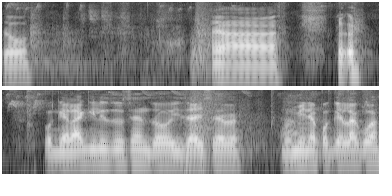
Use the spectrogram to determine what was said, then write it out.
તો હા. પગે લાગી લીધું છે ને જો એ જાય છે હવે. મમ્મીને પગે લાગવા.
